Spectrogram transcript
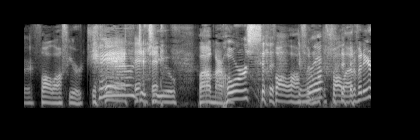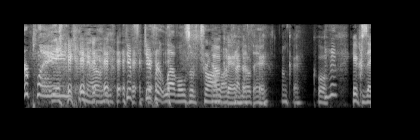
Okay. fall off your chair? did you Well, my horse. fall off? The An, fall out of an airplane? you know, diff- different levels of trauma okay. kind of okay. thing. Okay. Cool. Yeah, because I,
